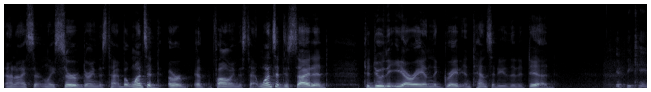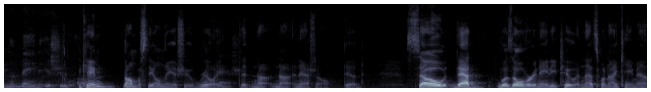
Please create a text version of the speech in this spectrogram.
and I certainly served during this time, but once it or at, following this time, once it decided to do the ERA in the great intensity that it did, It became the main issue of. became almost the only issue really National. that not not national did. So that was over in '82, and that's when I came in.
